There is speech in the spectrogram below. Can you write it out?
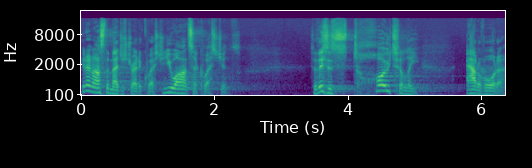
You don't ask the magistrate a question, you answer questions. So this is totally out of order.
